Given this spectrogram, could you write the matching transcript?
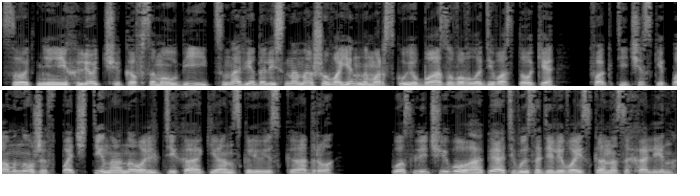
Сотни их летчиков-самоубийц наведались на нашу военно-морскую базу во Владивостоке, фактически помножив почти на ноль Тихоокеанскую эскадру, после чего опять высадили войска на Сахалин.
